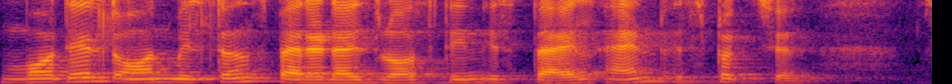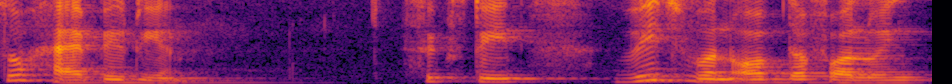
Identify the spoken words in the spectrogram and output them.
modeled on Milton's Paradise Lost in style and structure? So Hyperion. 16. Which one of the following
